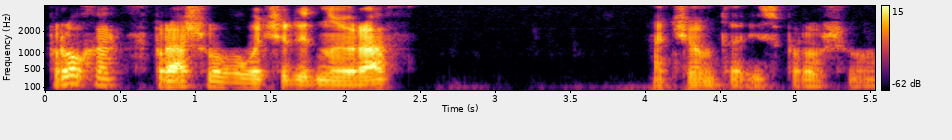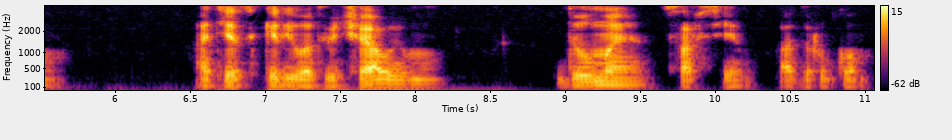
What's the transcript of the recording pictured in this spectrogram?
Прохор спрашивал в очередной раз о чем то из прошлого. Отец Кирилл отвечал ему, думая совсем о другом.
